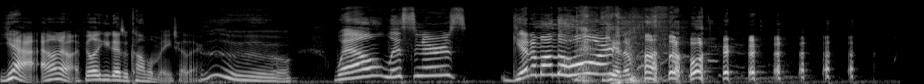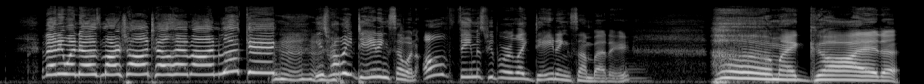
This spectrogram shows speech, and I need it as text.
yeah, I don't know. I feel like you guys would compliment each other. Ooh. Well, listeners, get him on the horn. Get him on the horn. If anyone knows Marshawn, tell him I'm looking. He's probably dating someone. All famous people are like dating somebody. Oh my god.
